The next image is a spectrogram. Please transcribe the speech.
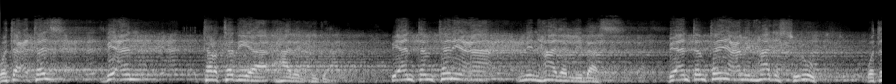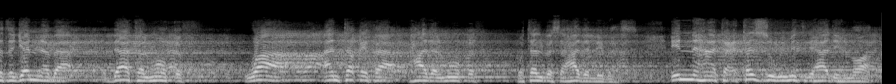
وتعتز بأن ترتدي هذا الحجاب بأن تمتنع من هذا اللباس بأن تمتنع من هذا السلوك وتتجنب ذاك الموقف وأن تقف هذا الموقف وتلبس هذا اللباس. إنها تعتز بمثل هذه المواقف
